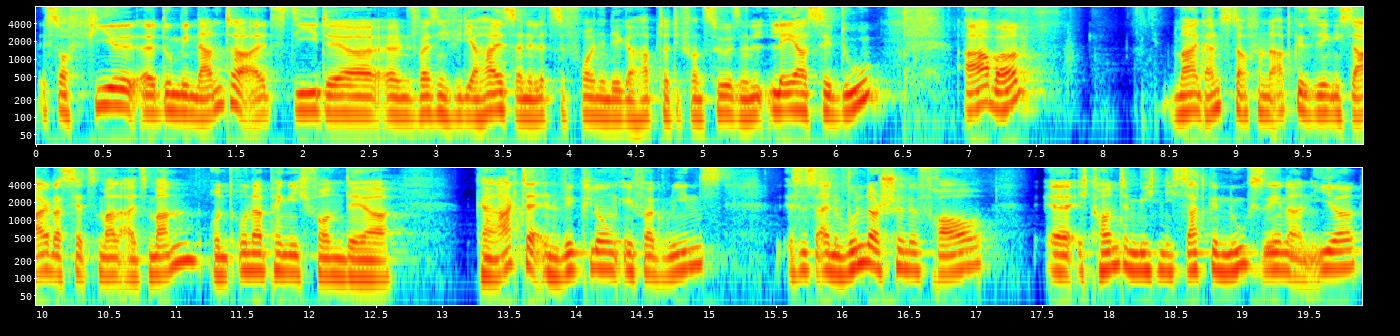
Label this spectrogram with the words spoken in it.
ist auch viel äh, dominanter als die der, äh, ich weiß nicht, wie die heißt, seine letzte Freundin, die er gehabt hat, die Französin, Lea Seydoux. Aber mal ganz davon abgesehen, ich sage das jetzt mal als Mann und unabhängig von der Charakterentwicklung Eva Greens. Es ist eine wunderschöne Frau. Äh, ich konnte mich nicht satt genug sehen an ihr.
